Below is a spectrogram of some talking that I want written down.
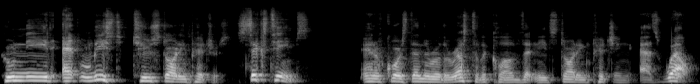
who need at least two starting pitchers. Six teams. And of course, then there are the rest of the clubs that need starting pitching as well.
